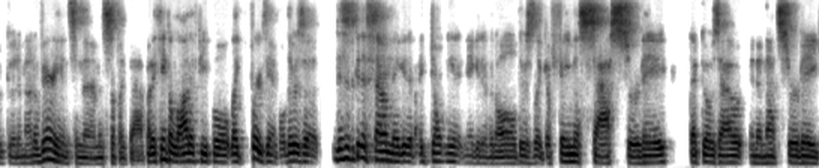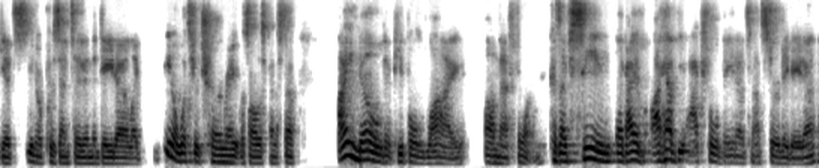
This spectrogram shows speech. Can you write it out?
a good amount of variance in them and stuff like that. But i think a lot of people like for example there's a this is going to sound negative. I don't mean it negative at all. There's like a famous saas survey that goes out and then that survey gets you know presented in the data like you know what's your churn rate what's all this kind of stuff. I know that people lie on that form because i've seen like i have i have the actual data it's not survey data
